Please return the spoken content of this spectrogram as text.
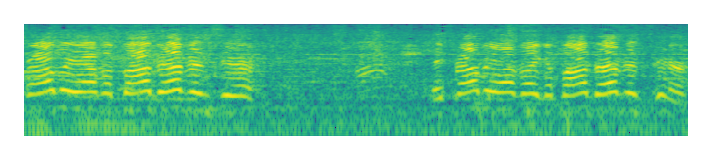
Probably have a Bob Evans here. They probably have like a Bob Evans here.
